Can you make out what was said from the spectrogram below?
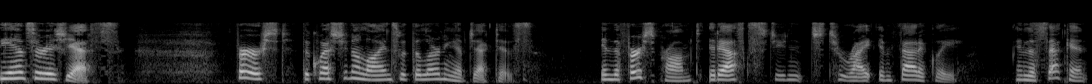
The answer is yes. First, the question aligns with the learning objectives. In the first prompt, it asks students to write emphatically. In the second,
